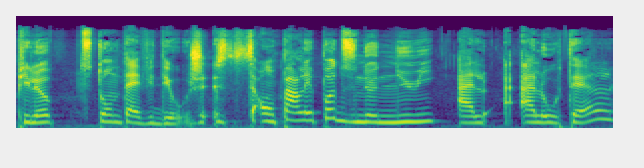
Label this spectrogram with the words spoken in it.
Puis là, tu tournes ta vidéo. Je- on parlait pas d'une nuit à, à l'hôtel.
